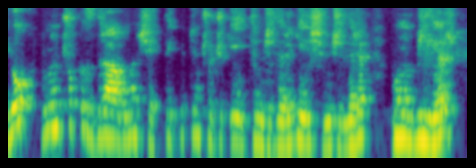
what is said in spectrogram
yok. Bunun çok ızdırabını çektik. Bütün çocuk eğitimcileri, gelişimcileri bunu bilir.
